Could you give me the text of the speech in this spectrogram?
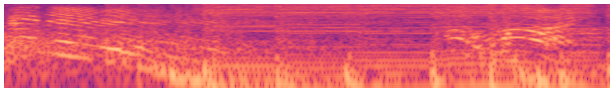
Finish! Oh my!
